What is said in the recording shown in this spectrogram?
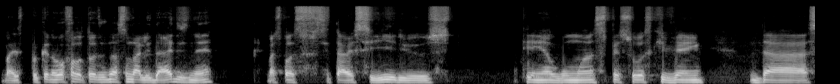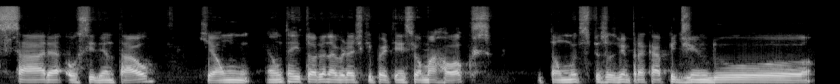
mas porque não vou falar todas as nacionalidades, né? Mas posso citar sírios. Tem algumas pessoas que vêm da Sara Ocidental, que é um, é um território, na verdade, que pertence ao Marrocos. Então, muitas pessoas vêm para cá pedindo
